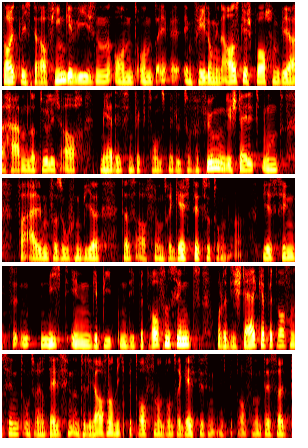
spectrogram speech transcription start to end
deutlich darauf hingewiesen und, und äh, Empfehlungen ausgesprochen. Wir haben natürlich auch mehr Desinfektionsmittel zur Verfügung gestellt und vor allem versuchen wir, das auch für unsere Gäste zu tun. Wir sind nicht in Gebieten, die betroffen sind oder die stärker betroffen sind. Unsere Hotels sind natürlich auch noch nicht betroffen und unsere Gäste sind nicht betroffen. Und deshalb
